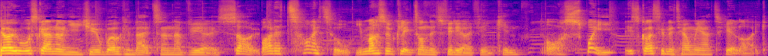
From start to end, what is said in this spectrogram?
Yo, what's going on YouTube? Welcome back to another video. So, by the title, you must have clicked on this video thinking, oh sweet, this guy's to tell me how to get like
